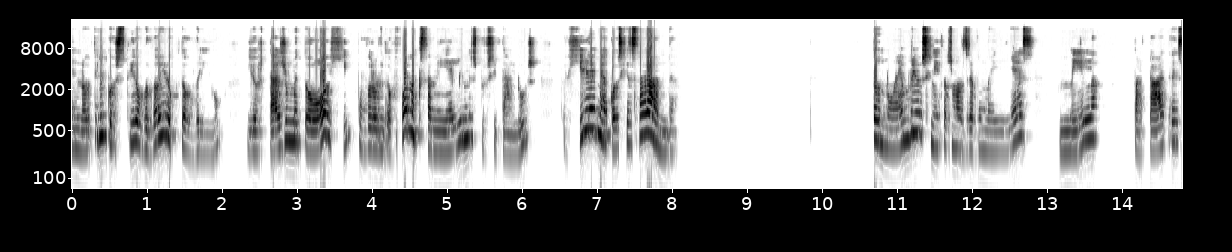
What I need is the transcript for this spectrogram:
ενώ την 28η Οκτωβρίου γιορτάζουμε το όχι που βροντοφώναξαν οι Έλληνες στους Ιταλούς το 1940. Το Νοέμβριο συνήθως μαζεύουμε ηλιές, μήλα, πατάτες.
